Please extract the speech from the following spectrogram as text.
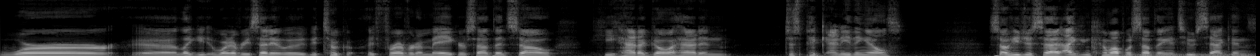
were uh, like whatever he said it, it took it forever to make or something so he had to go ahead and just pick anything else so he just said i can come up with something in two seconds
